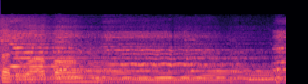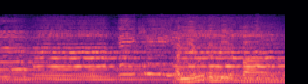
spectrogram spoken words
တတ္တဝါအပေါင်းအမျိုးသမီးအပေါင်းအ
